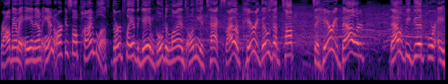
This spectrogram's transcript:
for Alabama A&M and Arkansas Pine Bluff. Third play of the game, Golden Lions on the attack. Skylar Perry goes up top to Harry Ballard. That would be good for a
